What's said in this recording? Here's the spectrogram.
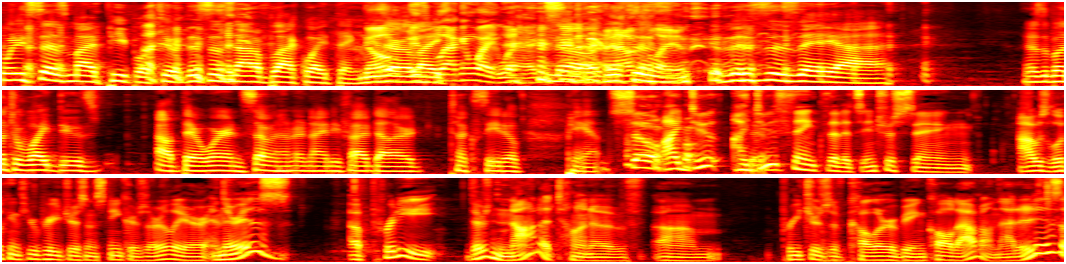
when he says "my people" too. This is not a black white thing. no, These are it's like black and white Wags. no. I was playing. This is this is a. Uh, there's a bunch of white dudes out there wearing seven hundred ninety five dollar tuxedo pants. So I do I do think that it's interesting. I was looking through preachers and sneakers earlier, and there is a pretty there's not a ton of um, preachers of color being called out on that. It is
